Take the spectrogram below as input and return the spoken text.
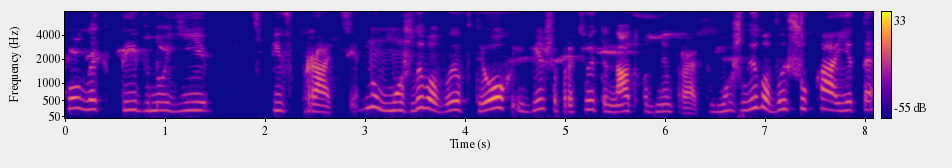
колективної співпраці. Ну, можливо, ви втрьох і більше працюєте над одним проектом. Можливо, ви шукаєте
